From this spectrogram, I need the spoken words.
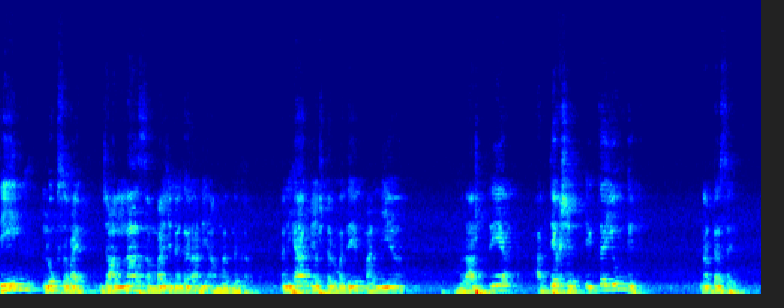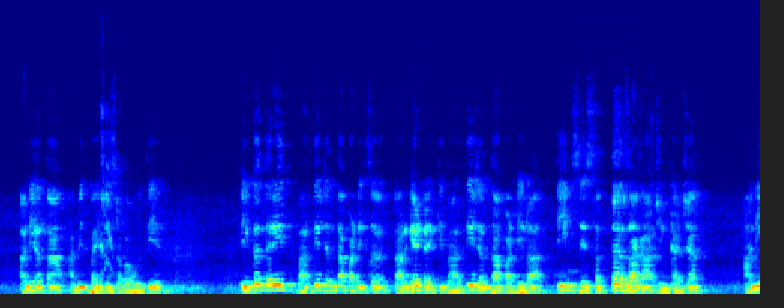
तीन लोकसभा आहेत जालना संभाजीनगर आणि अहमदनगर. आणि ह्या क्लस्टरमध्ये माननीय राष्ट्रीय अध्यक्ष एकदा येऊन गेले नड्डा साहेब. आणि आता अमित भाईची सभा होती एकंदरीत भारतीय जनता पार्टीचं टार्गेट आहे की भारतीय जनता पार्टीला तीनशे सत्तर जागा जिंकायच्या आणि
